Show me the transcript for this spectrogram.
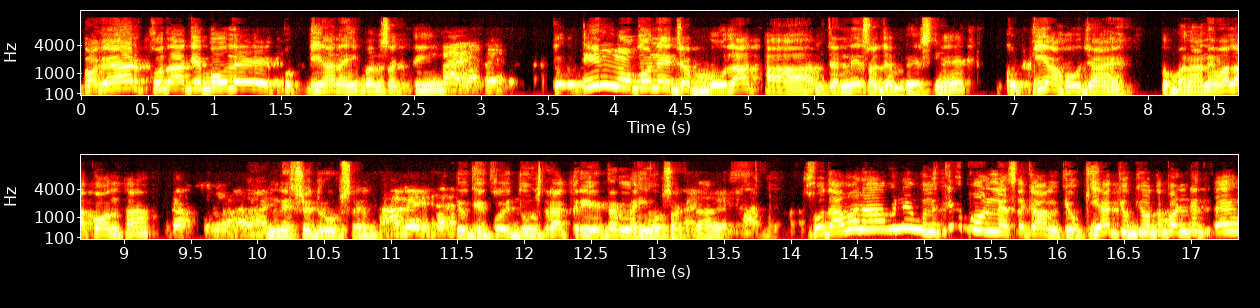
बगैर खुदा के बोले कुटियाँ नहीं बन सकती। तो इन लोगों ने जब बोला था, जन्नेस और जमरेस ने, कुटकियाँ हो जाएँ तो बनाने वाला कौन था? निश्चित रूप से। क्योंकि कोई दूसरा क्रिएटर नहीं हो सकता। है खुदावन, आपने उनके बोलने से काम क्यों किया? क्योंकि वो तो पंडित थे।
